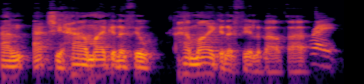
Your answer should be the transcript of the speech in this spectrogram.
and actually, how am I going to feel? How am I going to feel about that? Right.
